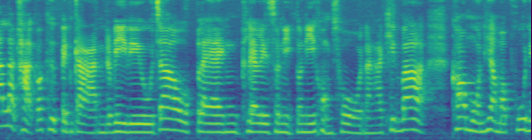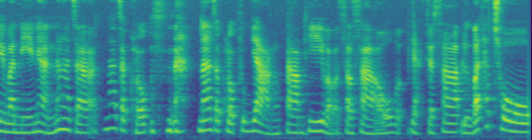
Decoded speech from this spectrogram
นั่นแหละค่ะก็คือเป็นการรีวิวเจ้าแปลง c l a r i s o n i c ตัวนี้ของโชว์นะคะ คิดว่าข้อมูลที่เอามาพูดในวันนี้เนี่ยน่าจะน่าจะครบนะน่าจะครบทุกอย่างตามที่แบบสาวๆแบบอยากจะทราบ หรือว่าถ้าโชว์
